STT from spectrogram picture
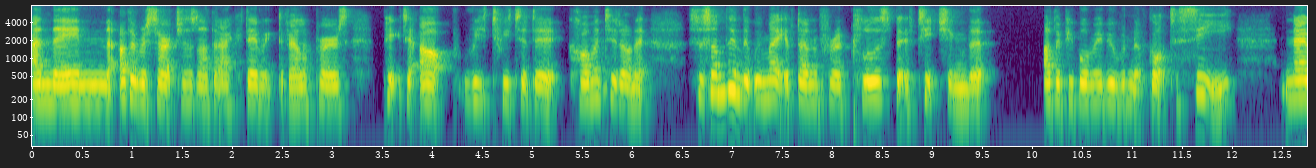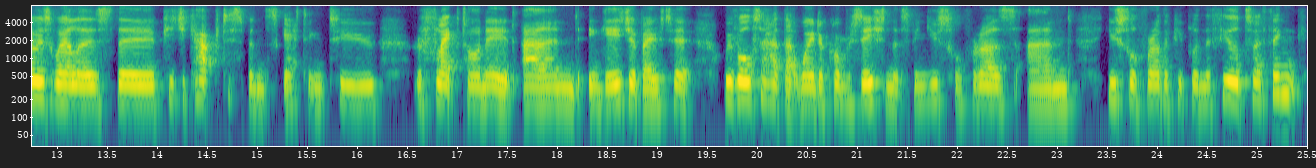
And then other researchers and other academic developers picked it up, retweeted it, commented on it. So something that we might have done for a closed bit of teaching that other people maybe wouldn't have got to see, now as well as the PGCAP participants getting to reflect on it and engage about it, we've also had that wider conversation that's been useful for us and useful for other people in the field. So I think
